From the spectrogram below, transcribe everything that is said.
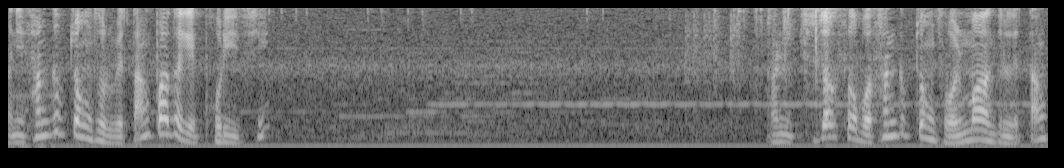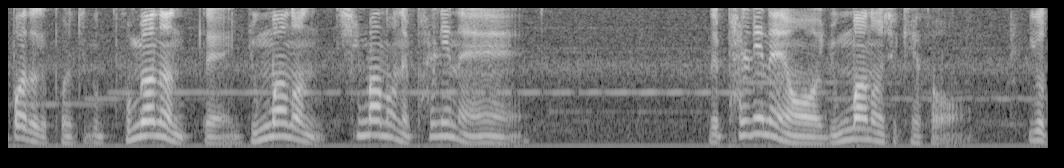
아니 상급 정수를 왜 땅바닥에 버리지? 아니 주작 서버 상급 정수 얼마 하길래 땅바닥에 버리지? 보면은 네 6만 원 7만 원에 팔리네 네, 팔리네요. 6만원씩 해서. 이거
